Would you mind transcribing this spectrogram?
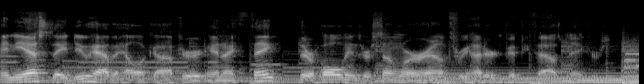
And yes, they do have a helicopter, and I think their holdings are somewhere around 350,000 acres.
